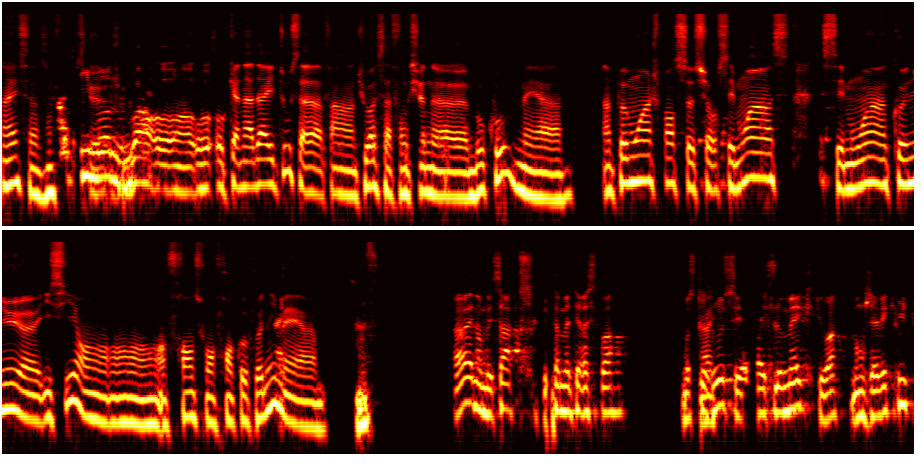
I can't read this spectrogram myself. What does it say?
Ouais, ça. je vois au, Canada et tout, ça, enfin, tu vois, ça fonctionne euh, beaucoup, mais euh, un peu moins, je pense, sur, c'est moins, c'est moins connu ici en, France ou en francophonie, mais. Ah ouais, non, mais ça, ça m'intéresse pas. Moi, ce que je veux, c'est avec le mec, tu vois, manger avec lui.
